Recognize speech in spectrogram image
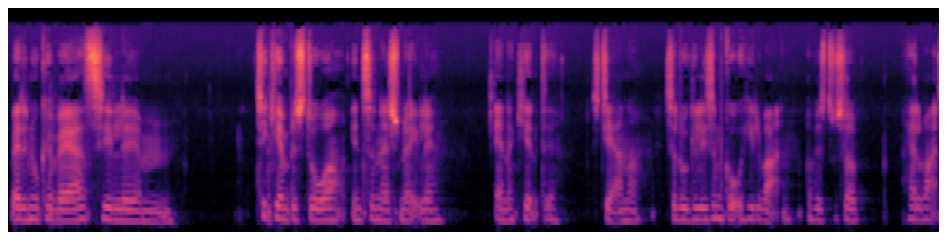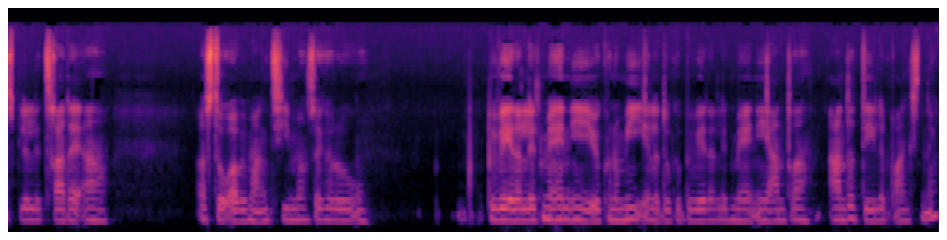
hvad det nu kan være, til, øh, til kæmpe store internationale anerkendte stjerner. Så du kan ligesom gå hele vejen, og hvis du så halvvejs bliver lidt træt af at, at stå op i mange timer, så kan du bevæge dig lidt mere ind i økonomi, eller du kan bevæge dig lidt mere ind i andre, andre dele af branchen. Ikke?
